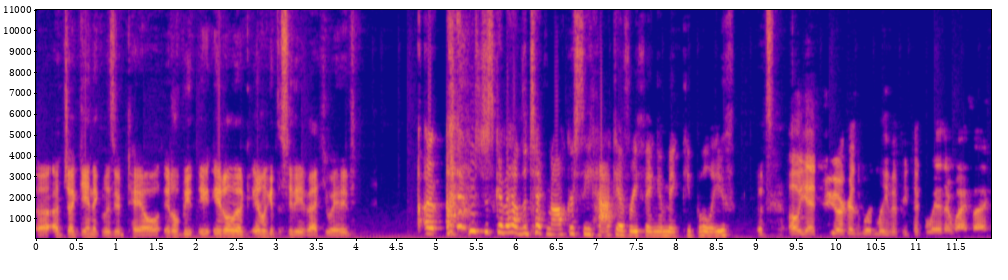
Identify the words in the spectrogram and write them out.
uh, a gigantic lizard tail. It'll be it- it'll it'll get the city evacuated. I, I was just gonna have the technocracy hack everything and make people leave. It's oh yeah, New Yorkers would leave if you took away their Wi-Fi.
